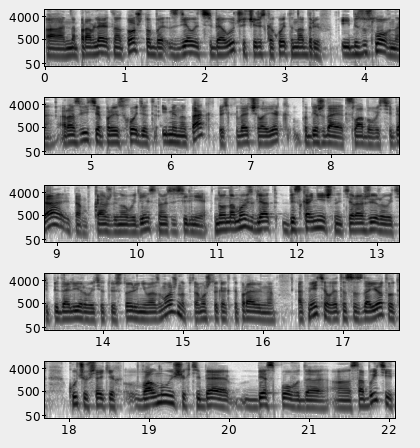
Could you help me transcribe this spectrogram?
а, направляют на то, чтобы сделать себя лучше через какой-то надрыв. И, безусловно, развитие происходит именно так, то есть когда человек побеждает слабого себя и там каждый новый день становится сильнее. Но, на мой взгляд, бесконечно тиражировать и педалировать эту историю невозможно, потому что, как ты правильно отметил, это создает вот кучу всяких волнующих тебя без повода э, событий,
